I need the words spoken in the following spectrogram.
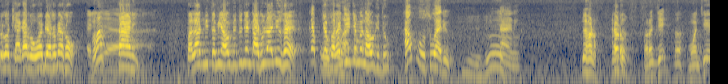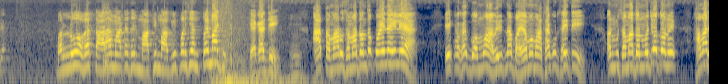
પેલો ખેગાર રોવે બેઠો બેઠો. તાણી. ભલા આદમી તમે આવું કીધું ને કાઠું લાગ્યું છે. કે ભરતજી આ મને આવું કીધું? હા પોસું આર્યું. તાણી. લે હડો. હેડો. ભરતજી મોંજી રે? બલ્લુ હવે તારા માટે થઈ માફી માંગવી પડશે ને તોય માજુ ખેગારજી આ તમારું સમાધાન તો કોઈ નહીં લે. એક વખત ગોમમાં આવી રીતના ભયામાં માથાકૂટ થઈ હતી. અને હું સમાધાનમાં જોતો ને સવાર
